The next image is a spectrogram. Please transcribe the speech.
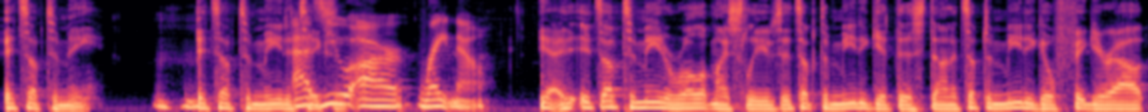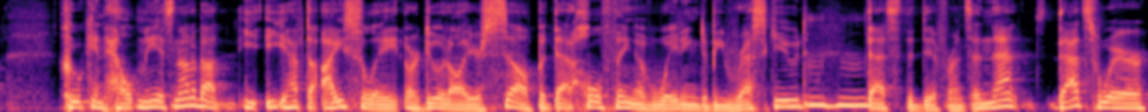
it's up to me. It's up to me to take Mm-hmm. As some- you are right now. yeah, it's up to me to roll up my sleeves. It's up to me to get this done. It's up to me to go figure out who can help me. It's not about you have to isolate or do it all yourself, but that whole thing of waiting to be rescued, that's the difference. And that that's where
